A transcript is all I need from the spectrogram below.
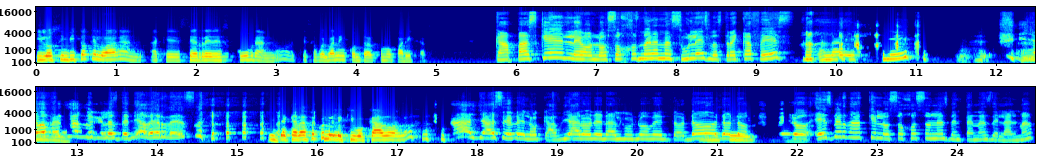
y los invito a que lo hagan, a que se redescubran, ¿no? a que se vuelvan a encontrar como parejas. Capaz que los ojos no eran azules, los trae cafés. Sí. Y yo pensando que los tenía verdes. Y te quedaste con el equivocado, ¿no? Ah, ya se me lo cambiaron en algún momento. No, no, no. Pero es verdad que los ojos son las ventanas del alma.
